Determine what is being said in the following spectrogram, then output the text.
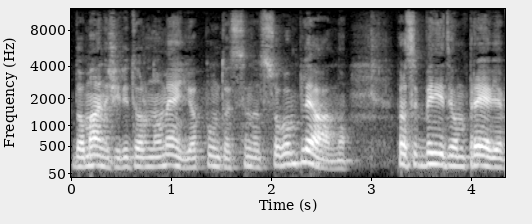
domani ci ritorno meglio appunto essendo il suo compleanno. Però se vedete un preview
